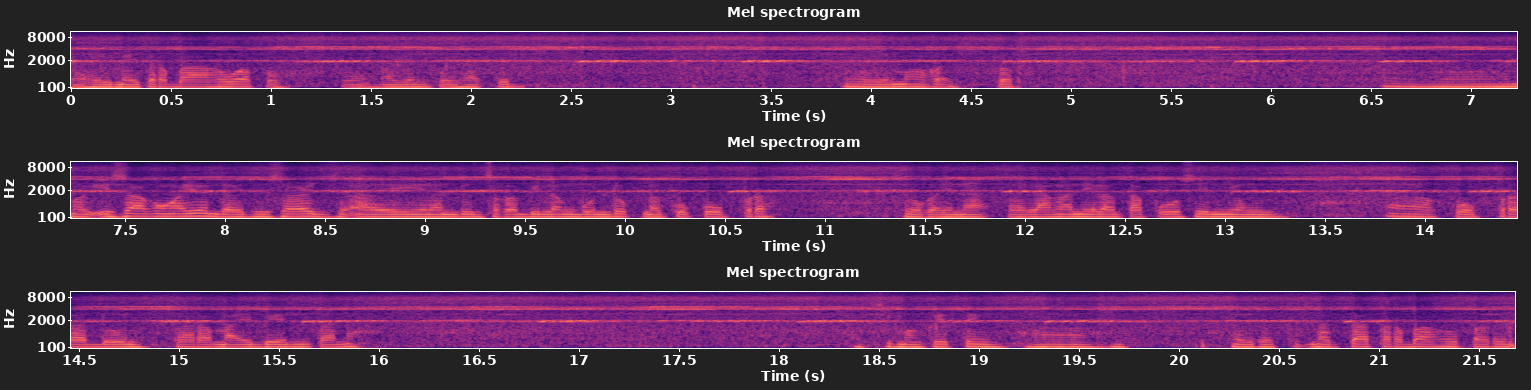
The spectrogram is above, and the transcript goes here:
dahil may trabaho ako, so ngayon ko ihatid. So, yung mga ka-store. So, mag-isa ako ngayon dahil si Sarge ay nandun sa kabilang bundok, nagkukupra. So, kaya na, kailangan nilang tapusin yung uh, kopra doon para maibenta na. At si Mang Kiting ah, nagtat- nagtatrabaho pa rin.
